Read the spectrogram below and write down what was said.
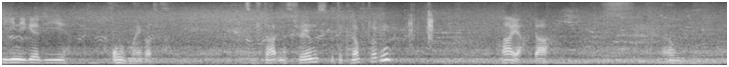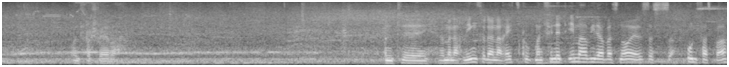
diejenigen, die... Oh mein Gott. Starten des Films bitte Knopf drücken. Ah ja, da. Ähm, unvorstellbar. Und äh, wenn man nach links oder nach rechts guckt, man findet immer wieder was Neues. Das ist unfassbar.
